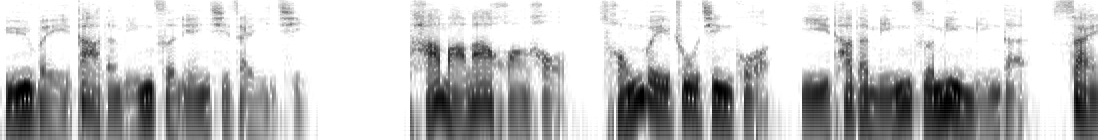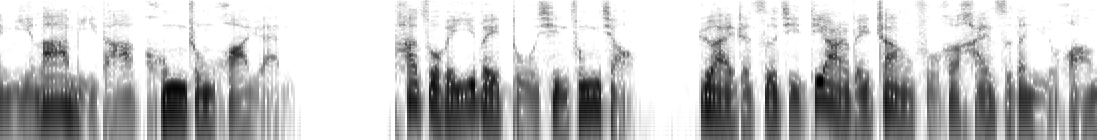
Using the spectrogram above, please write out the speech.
与伟大的名字联系在一起。塔玛拉皇后从未住进过以她的名字命名的塞米拉米达空中花园。她作为一位笃信宗教。热爱着自己第二位丈夫和孩子的女皇，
